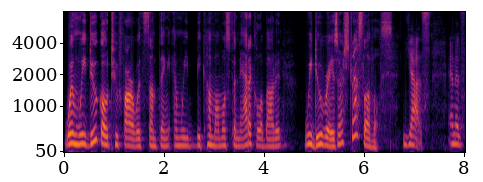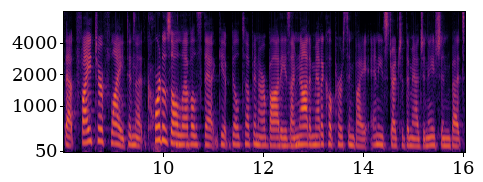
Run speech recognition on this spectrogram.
when we do go too far with something and we become almost fanatical about it, we do raise our stress levels. Yes and it's that fight or flight and the cortisol mm-hmm. levels that get built up in our bodies. Mm-hmm. I'm not a medical person by any stretch of the imagination, but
